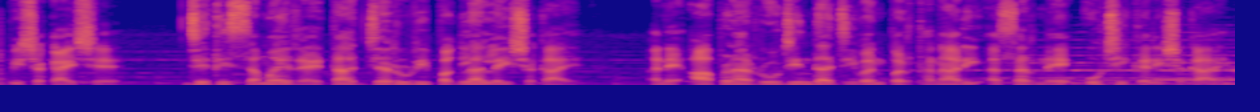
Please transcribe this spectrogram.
આપી શકાય છે, જેથી સમય રહેતા જરૂરી પગલાં લઈ શકાય અને આપણા રોજિંદા જીવન પર થનારી અસરને ઓછી કરી શકાય.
